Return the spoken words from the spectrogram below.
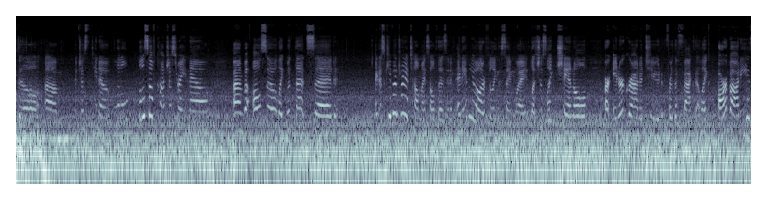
still, um, but just, you know, a little, little self-conscious right now. Um, but also, like with that said, I just keep on trying to tell myself this, and if any of you all are feeling the same way, let's just like channel our inner gratitude for the fact that like our bodies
